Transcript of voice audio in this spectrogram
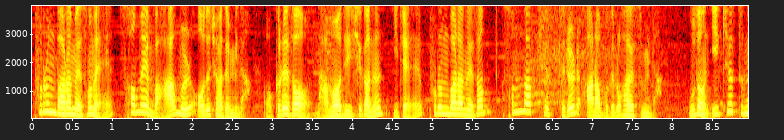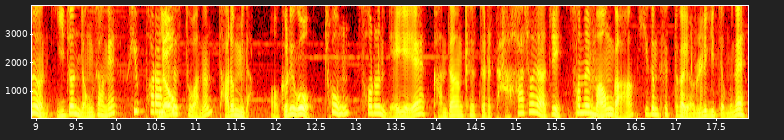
푸른 바람의 섬에 섬의 마음을 얻으셔야 됩니다. 어, 그래서 나머지 시간은 이제 푸른 바람의 섬 섬마 퀘스트를 알아보도록 하겠습니다. 우선 이 퀘스트는 이전 영상의 휘파람 Nope. 퀘스트와는 다릅니다. 어, 그리고 총 34개의 간단한 퀘스트를 다 하셔야지 섬의 마음과 hidden 퀘스트가 열리기 때문에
